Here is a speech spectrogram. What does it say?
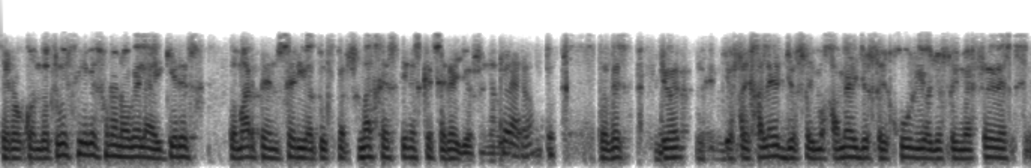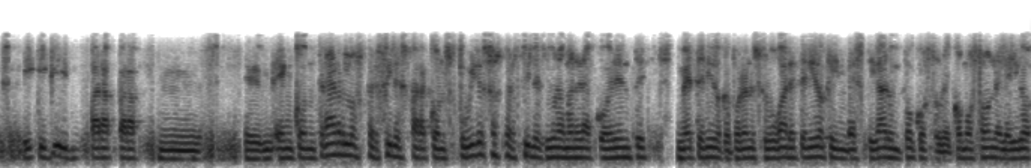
pero cuando tú escribes una novela y quieres tomarte en serio a tus personajes, tienes que ser ellos en algún claro. momento. Entonces, yo, yo soy Jaled, yo soy Mohamed, yo soy Julio, yo soy Mercedes, y, para, para mm, eh, encontrar los perfiles, para construir esos perfiles de una manera coherente, me he tenido que poner en su lugar, he tenido que investigar un poco sobre cómo son, he leído,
